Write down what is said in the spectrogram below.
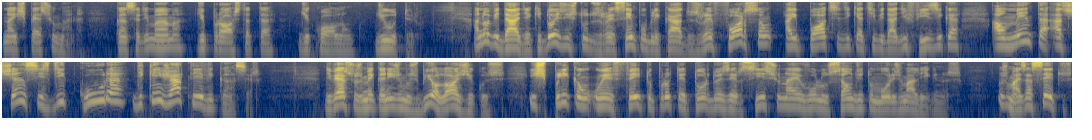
na espécie humana: câncer de mama, de próstata, de cólon, de útero. A novidade é que dois estudos recém-publicados reforçam a hipótese de que a atividade física aumenta as chances de cura de quem já teve câncer. Diversos mecanismos biológicos explicam o efeito protetor do exercício na evolução de tumores malignos. Os mais aceitos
